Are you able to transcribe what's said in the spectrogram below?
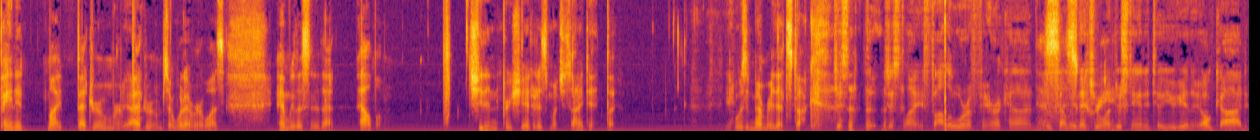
painted my bedroom or Yeah. bedrooms or whatever it was. And we listened to that album. She didn't appreciate it as much as I did, but it was a memory that stuck. Just just like follower of Farrakhan. This tell me that you understand until you hear that. Oh God.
